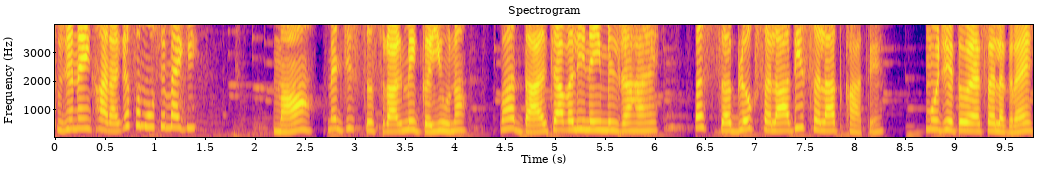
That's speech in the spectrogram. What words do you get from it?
तुझे नहीं खाना क्या समोसे मैगी? माँ मैं जिस ससुराल में गई हूँ ना वहाँ दाल चावल ही नहीं मिल रहा है। बस सब लोग सलाद ही सलाद खाते हैं। मुझे तो ऐसा लग रहा है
